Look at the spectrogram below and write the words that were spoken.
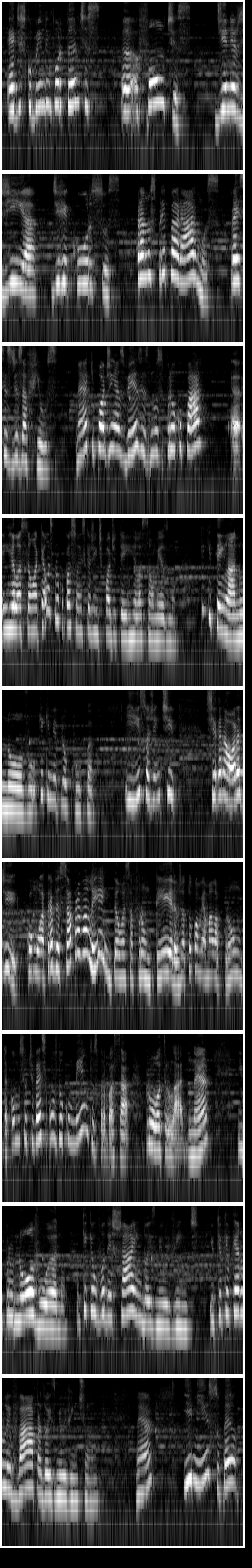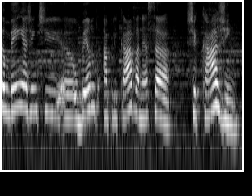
é, descobrindo importantes uh, fontes de energia, de recursos, para nos prepararmos para esses desafios, né? Que podem às vezes nos preocupar em relação àquelas preocupações que a gente pode ter em relação mesmo. O que, que tem lá no novo? O que, que me preocupa? E isso a gente chega na hora de como atravessar para valer então essa fronteira. Eu já tô com a minha mala pronta, como se eu tivesse com os documentos para passar para o outro lado, né? E para o novo ano, o que que eu vou deixar em 2020 e o que que eu quero levar para 2021, né? E nisso também a gente, eh, o Ben aplicava nessa checagem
